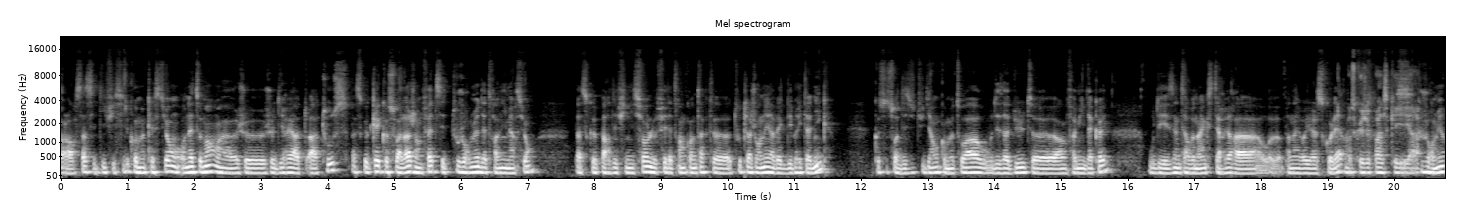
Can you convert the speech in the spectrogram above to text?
Alors ça c'est difficile comme question. Honnêtement, je, je dirais à, à tous, parce que quel que soit l'âge, en fait, c'est toujours mieux d'être en immersion, parce que par définition, le fait d'être en contact euh, toute la journée avec des Britanniques, que ce soit des étudiants comme toi ou des adultes euh, en famille d'accueil, ou des intervenants extérieurs à- pendant les voyages scolaires, Parce que je pense qu'il y a, toujours mieux.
